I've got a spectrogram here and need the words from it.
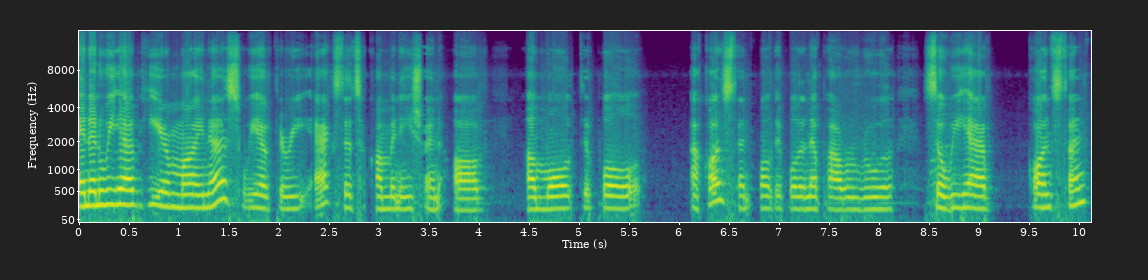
And then we have here minus, we have 3x. That's a combination of a multiple, a constant multiple and a power rule. So we have constant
